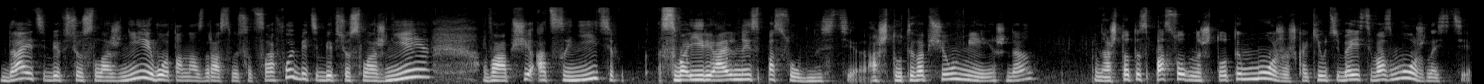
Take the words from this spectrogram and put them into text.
да, и тебе все сложнее. Вот она, здравствуй, социофобия, тебе все сложнее вообще оценить свои реальные способности. А что ты вообще умеешь, да? На что ты способна, что ты можешь, какие у тебя есть возможности.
